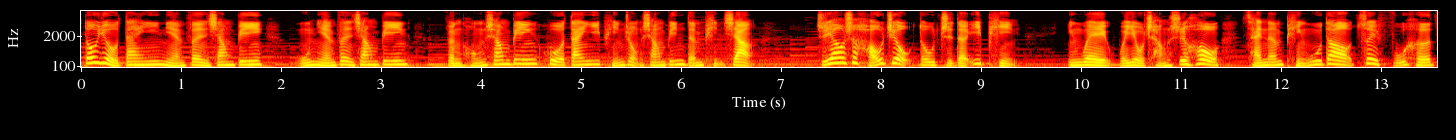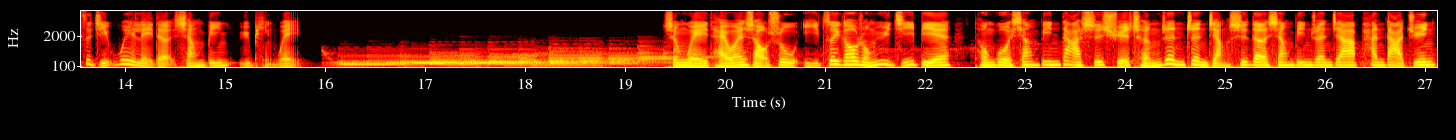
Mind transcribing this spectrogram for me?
都有单一年份香槟、无年份香槟、粉红香槟或单一品种香槟等品相，只要是好酒，都值得一品。因为唯有尝试后，才能品悟到最符合自己味蕾的香槟与品味。身为台湾少数以最高荣誉级别通过香槟大师学成认证讲师的香槟专家潘大军，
